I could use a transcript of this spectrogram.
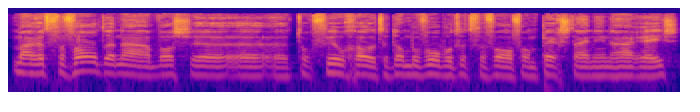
Maar het verval daarna was toch veel groter... dan bijvoorbeeld het verval van Perstijn in haar race.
